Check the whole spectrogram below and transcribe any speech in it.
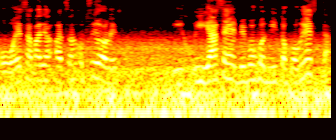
o esas varias opciones y, y haces el mismo jueguito con esta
